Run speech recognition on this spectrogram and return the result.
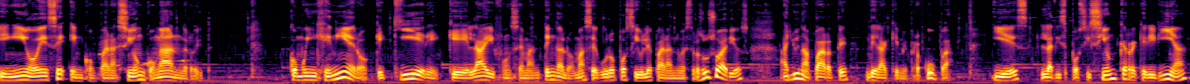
en iOS en comparación con Android. Como ingeniero que quiere que el iPhone se mantenga lo más seguro posible para nuestros usuarios, hay una parte de la que me preocupa y es la disposición que requeriría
